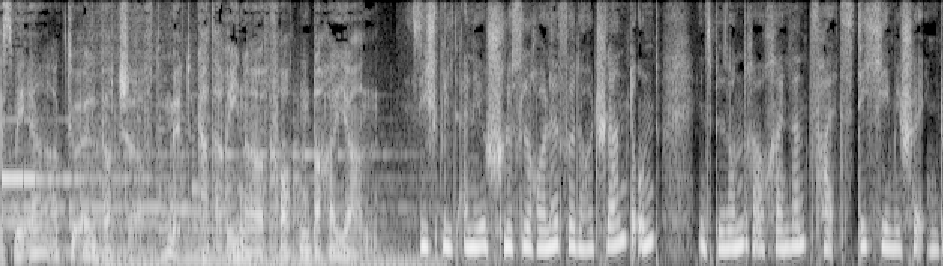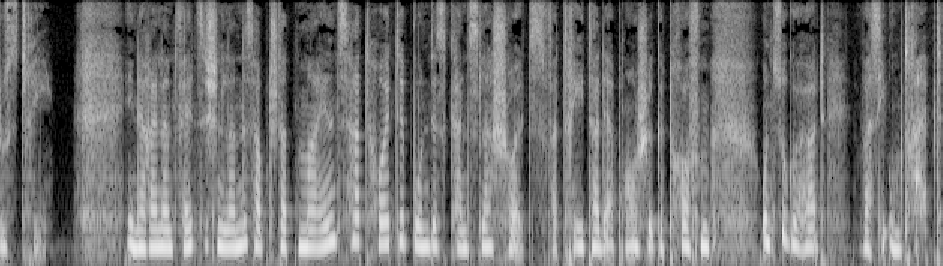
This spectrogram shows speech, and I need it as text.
SWR aktuell Wirtschaft mit Katharina Fortenbacher-Jahn. Sie spielt eine Schlüsselrolle für Deutschland und insbesondere auch Rheinland-Pfalz, die chemische Industrie. In der rheinland-pfälzischen Landeshauptstadt Mainz hat heute Bundeskanzler Scholz Vertreter der Branche getroffen und zugehört, was sie umtreibt.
